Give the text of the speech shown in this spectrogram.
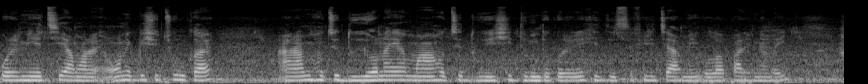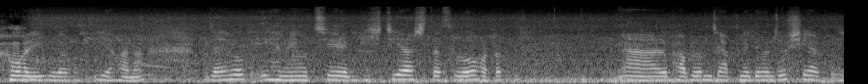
পরে নিয়েছি। আমার অনেক বেশি চুলকায়। আর আমি হচ্ছে ধুইও নাই মা হচ্ছে ধুয়ে সিদ্ধ করে রেখে দিচ্ছে ফ্রিজে আমি এগুলো পারি না ভাই। আমার এইগুলো ইয়ে হয় না। যাই হোক, এখানে হচ্ছে বৃষ্টি আসতেছিল হঠাৎ। আর ভাবলাম যে আপনাদের মাঝেও শেয়ার করি।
